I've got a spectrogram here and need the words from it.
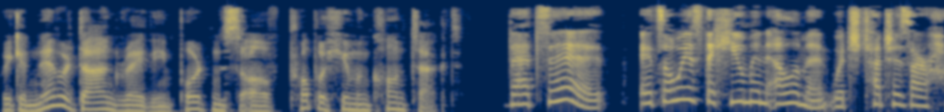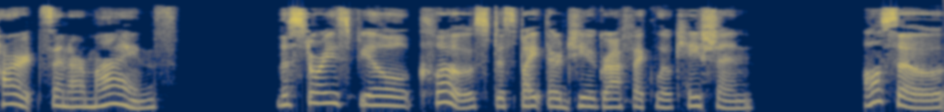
we can never downgrade the importance of proper human contact. That's it. It's always the human element which touches our hearts and our minds. The stories feel close despite their geographic location. Also,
